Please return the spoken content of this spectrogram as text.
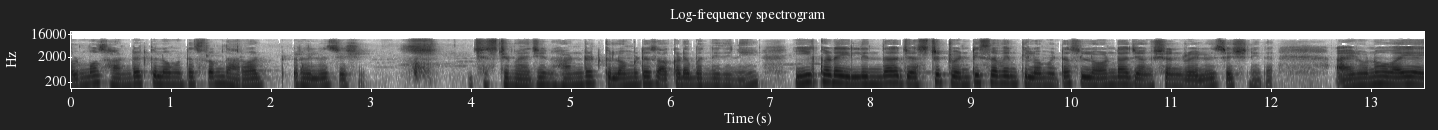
almost hundred kilometres from Dharwad railway station just imagine hundred kilometres ಆ ಕಡೆ ಬಂದಿದ್ದೀನಿ. ಈ ಕಡೆ ಇಲ್ಲಿಂದ just twenty seven kilometres Londa junction railway station ಇದೆ. I don't know why I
